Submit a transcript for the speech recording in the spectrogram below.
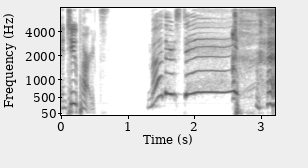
in two parts. Mother's Day!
